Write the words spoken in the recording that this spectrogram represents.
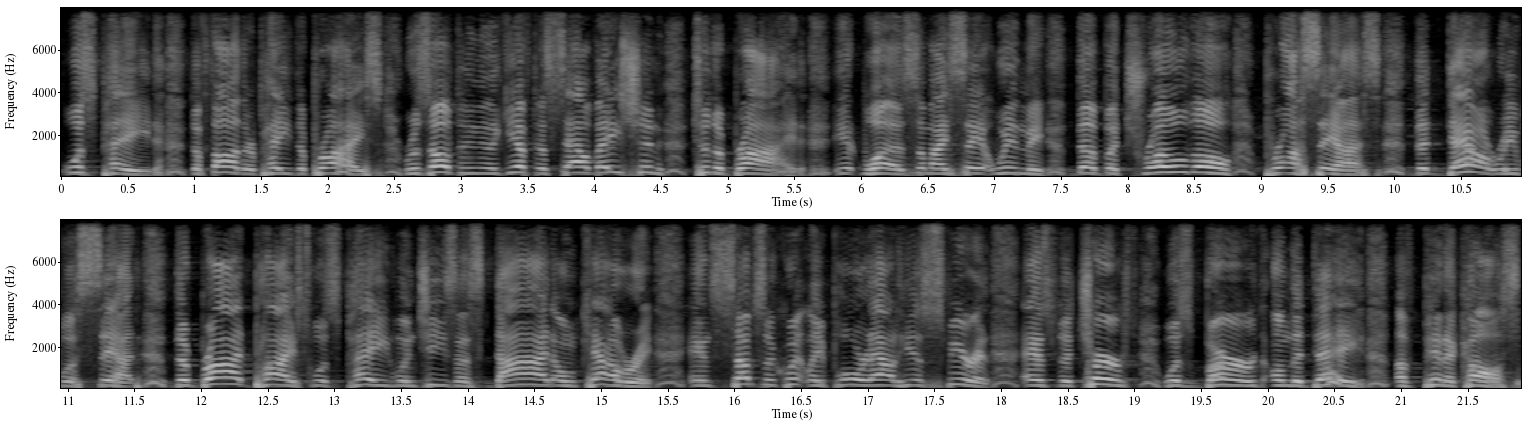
was paid. The Father paid the price, resulting in the gift of salvation to the bride. It was, somebody say it with me, the betrothal process. The dowry was set, the bride price was paid when Jesus died on Calvary and subsequently poured out his spirit as the church was birthed on the day of Pentecost.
